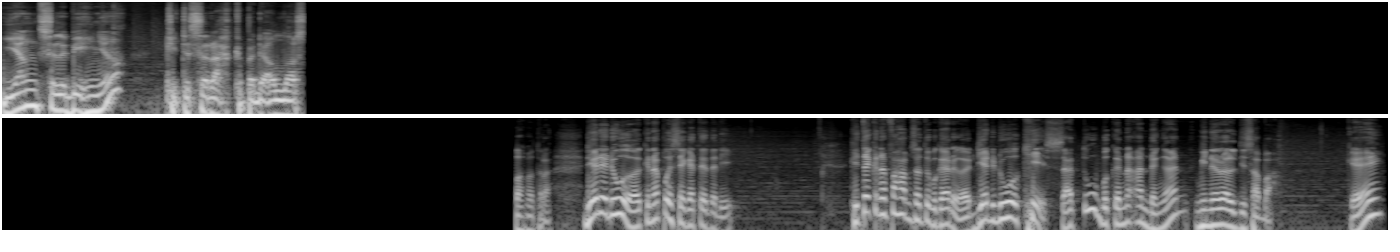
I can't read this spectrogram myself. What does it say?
Yang selebihnya kita serah kepada Allah Dia ada dua Kenapa saya kata tadi? Kita kena faham satu perkara dia ada dua kes. Satu berkenaan dengan mineral di Sabah. Okey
